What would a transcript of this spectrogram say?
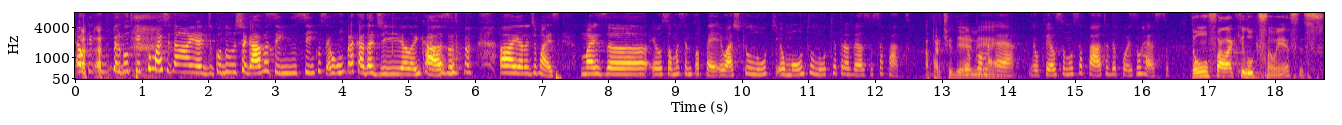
é, é, o que eu pergunto, o que, que tu mais se dá? É de quando chegava assim, cinco, um para cada dia lá em casa. Ai, era demais. Mas uh, eu sou uma centopeia. Eu acho que o look, eu monto o look através do sapato. A partir dele? Eu come... É, eu penso no sapato e depois no resto. Então, vamos falar que looks são esses?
